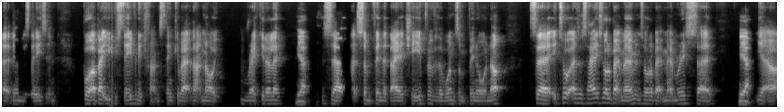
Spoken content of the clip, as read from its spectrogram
at the end of the season. But I bet you Stevenage fans think about that night regularly. Yeah. So that's something that they achieved, whether they won something or not. So it's all, as I say, it's all about moments, all about memories. So yeah, yeah, I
